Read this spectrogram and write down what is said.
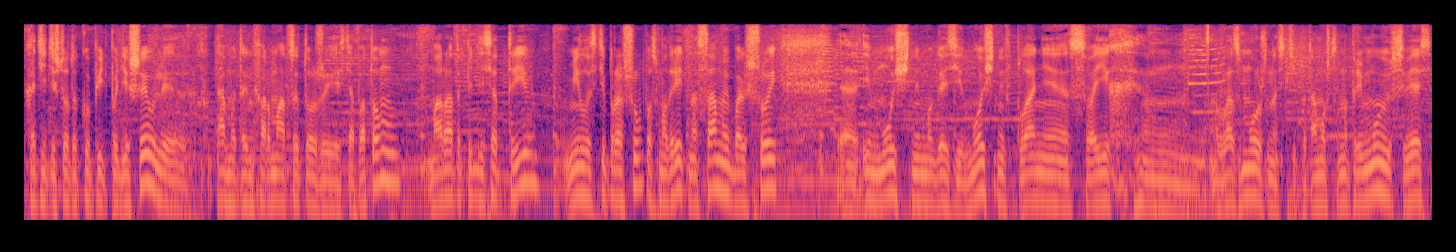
хотите что-то купить подешевле, там эта информация тоже есть. А потом Марата 53, милости прошу посмотреть на самый большой э, и мощный магазин. Мощный в плане своих возможностей, потому что напрямую связь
